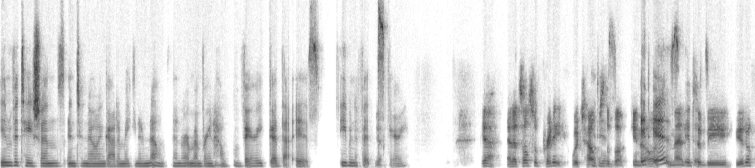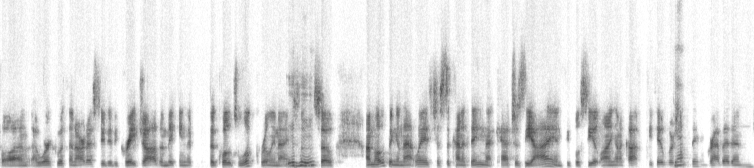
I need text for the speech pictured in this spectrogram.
invitations into knowing God and making him known and remembering how mm-hmm. very good that is, even if it's yeah. scary. Yeah, and it's also pretty, which helps the book. You know, it it's is. meant it to is. be beautiful. I, I, worked with an artist who did a great job in making the, the quotes look really nice. Mm-hmm. And so I'm hoping in that way it's just the kind of thing that catches the eye and people see it lying on a coffee table or something and grab it and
